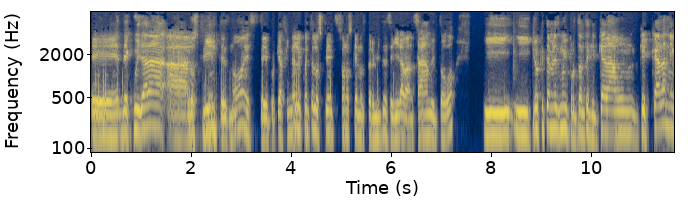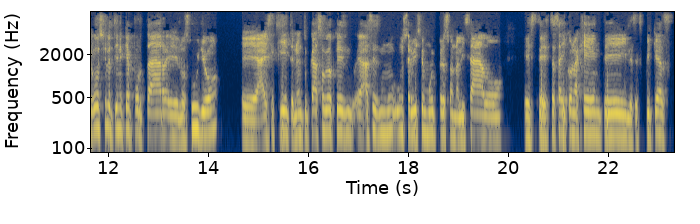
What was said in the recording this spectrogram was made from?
eh, de cuidar a, los clientes, ¿no? Este, porque al final de cuentas los clientes son los que nos permiten seguir avanzando y todo. Y, creo que también es muy importante que cada un, que cada negocio le tiene que aportar eh, lo suyo eh, a ese cliente, ¿no? En tu caso veo que haces un servicio muy personalizado, este, estás ahí con la gente y les explicas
